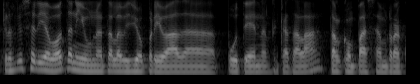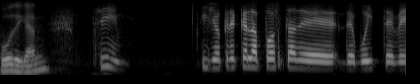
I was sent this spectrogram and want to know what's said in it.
creus que seria bo tenir una televisió privada potent en català, tal com passa amb rac diguem? Sí, i jo crec que l'aposta de, de 8TV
